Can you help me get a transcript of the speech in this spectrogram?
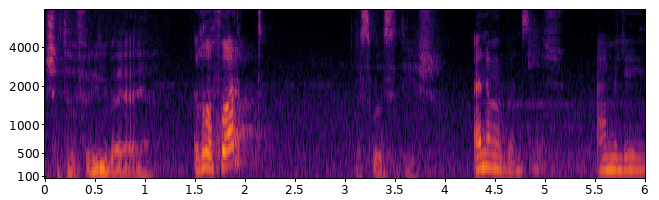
مش هتغفري لي بقى يا آية؟ غفرت؟ بس ما نسيتيش. أنا ما بنساش. أعمل إيه؟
